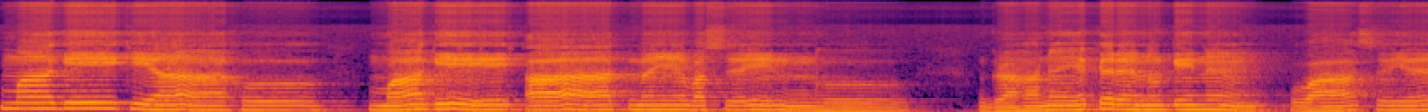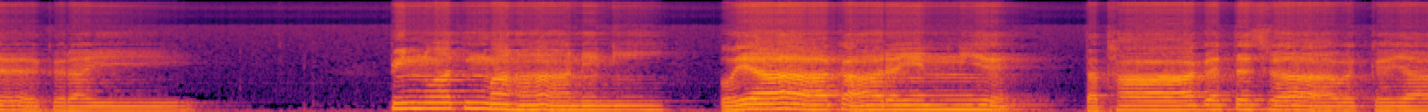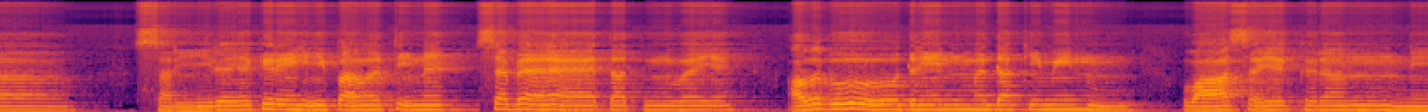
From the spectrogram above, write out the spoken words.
මාගේ කියා හෝ මාගේ ආත්මය වශයෙන් හෝ ග්‍රහණය කරනුගෙන වාසය කරයි. පින්වත් මහණෙනි ඔය ආකාරයෙන්ය තථාගත ශ්‍රාවකයා ශරීරය කෙරෙහි පවතින සැබෑ තත්වය අවබෝධයෙන්ම දකිමින් වාසය කරන්නේ.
